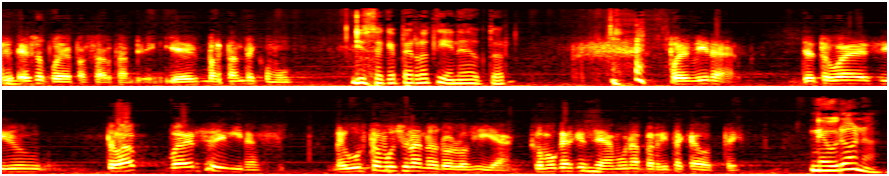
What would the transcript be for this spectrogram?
Eso puede pasar también, y es bastante común. ¿Y usted qué perro tiene, doctor? Pues mira, Yo te voy a decir un... Te voy a, voy a ver si adivinas. Me gusta mucho la neurología. ¿Cómo crees que se llama una perrita que adopté? Neurona.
